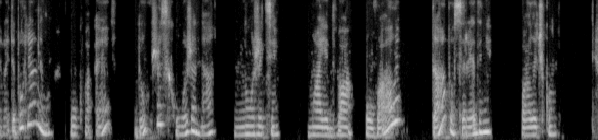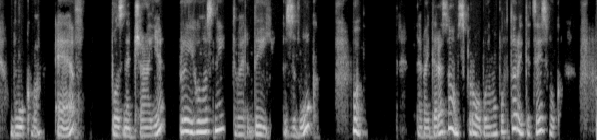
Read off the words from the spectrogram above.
давайте поглянемо. Буква F дуже схожа на ножиці. Має два овали та посередині паличку. Буква F позначає приголосний твердий звук Ф. Давайте разом спробуємо повторити цей звук Ф.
